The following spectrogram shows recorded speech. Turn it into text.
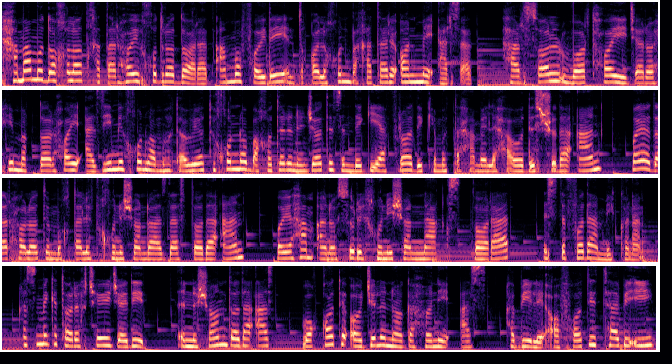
همه مداخلات خطرهای خود را دارد اما فایده انتقال خون به خطر آن می ارزد. هر سال واردهای جراحی مقدارهای عظیم خون و محتویات خون را به خاطر نجات زندگی افرادی که متحمل حوادث شده اند و یا در حالات مختلف خونشان را از دست داده اند و یا هم عناصر خونیشان نقص دارد استفاده می کنند. قسمی که تاریخچه جدید نشان داده است وقات عاجل ناگهانی از قبیل آفات طبیعی،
